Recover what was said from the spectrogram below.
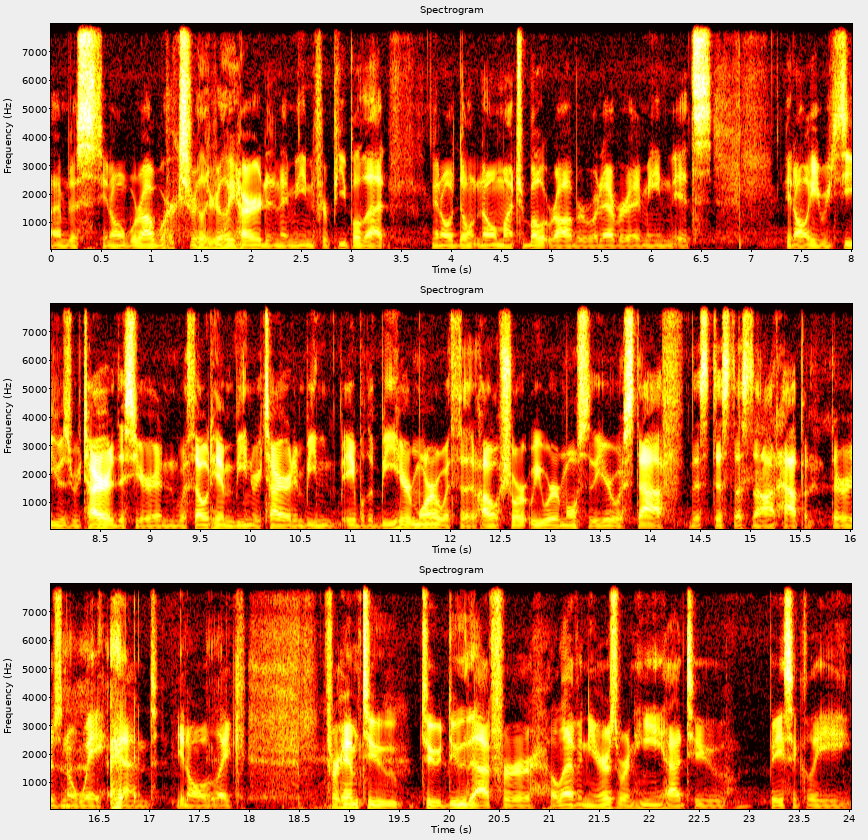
I'm just you know, Rob works really really hard, and I mean, for people that you know don't know much about Rob or whatever, I mean, it's you know he, he was retired this year and without him being retired and being able to be here more with the, how short we were most of the year with staff this this does not happen. There is no way. And you know like for him to to do that for 11 years when he had to basically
